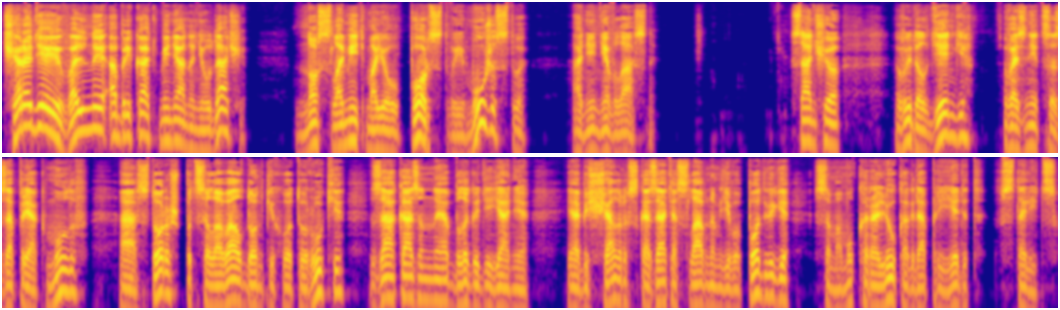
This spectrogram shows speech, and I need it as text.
Чародеи вольны обрекать меня на неудачи, но сломить мое упорство и мужество они не властны. Санчо выдал деньги, возница запряг мулов, а сторож поцеловал Дон Кихоту руки за оказанное благодеяние и обещал рассказать о славном его подвиге самому королю, когда приедет в столицу.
